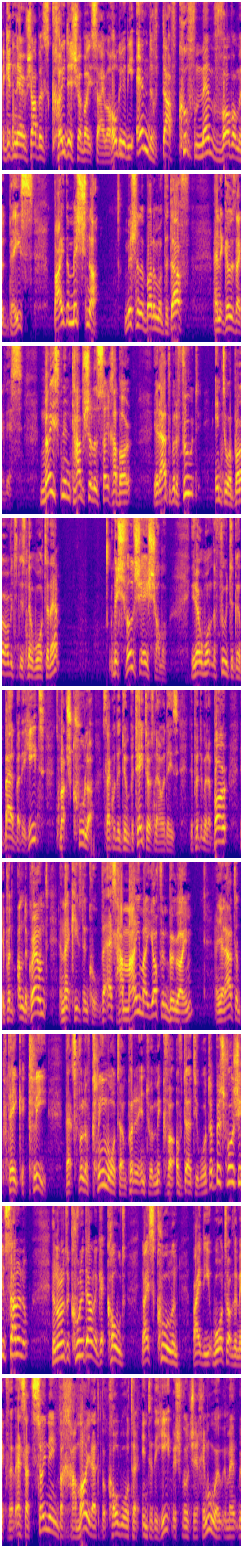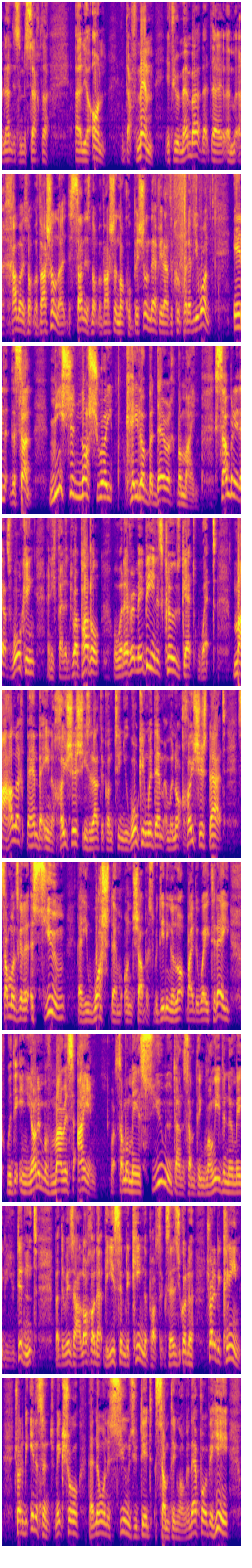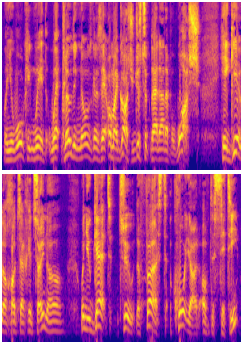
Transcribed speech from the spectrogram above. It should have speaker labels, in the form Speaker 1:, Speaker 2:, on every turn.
Speaker 1: I get in there of Shabbos Kodesh Rabbi Sai. We're holding at the end of Daf Kuf Mem Vav base by the Mishnah. Mishnah at the bottom of the Daf, and it goes like this: Noisnin Tavshel Soichabar. You're allowed to put food into a bar. Obviously, there's no water there. Bishvil Shamu. You don't want the food to go bad by the heat. It's much cooler. It's like what they do in potatoes nowadays. They put them in a bar, they put them underground, and that keeps them cool. Ve'es hamayim yofim b'roim and you're allowed to take a kli that's full of clean water and put it into a mikvah of dirty water, in order to cool it down and get cold, nice cool and by the water of the mikvah. You have to put cold water into the heat. We learned this in Masechta earlier on. Daf Mem, if you remember that uh, um, Chama is not Mavashal, uh, the sun is not Mavashal, not called Bishal, and therefore you're allowed to cook whatever you want in the sun. Misha Noshroi B'mayim. Somebody that's walking and he fell into a puddle or whatever it may be, and his clothes get wet. He's allowed to continue walking with them, and we're not Choshish that someone's going to assume that he washed them on Shabbos. We're dealing a lot, by the way, today with the Inyanim of Maris Ayin what someone may assume you've done something wrong, even though maybe you didn't. But there is a halacha that v'yisim nekim, the pasuk says, you've got to try to be clean, try to be innocent, make sure that no one assumes you did something wrong. And therefore, over here, when you're walking with wet clothing, no one's going to say, "Oh my gosh, you just took that out of a wash." When you get to the first courtyard of the city,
